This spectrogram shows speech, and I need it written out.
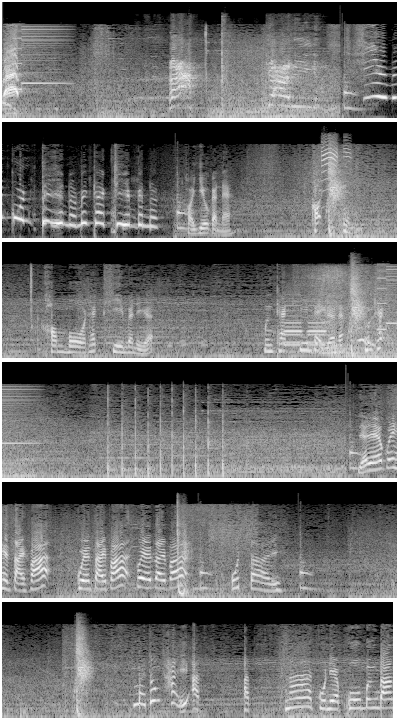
แบบเชี่ยไม่กวนตีนนะไม่แท็กทีมกันนะขอยิวกันนะ ขอคอมโบแท็กทีมกันอีกแล้วมึงแท็กทีมไปอีกแล้วนะ มึงแท็ก เดี๋ยวเดี๋ยวกูเห็นสายฟ้ากูเห็นสายฟ้ากูเห็นสายฟ้าอุ้ยตายทไมต้องไถอัดอัดหน้ากูเนี่ยภูมึงบัง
